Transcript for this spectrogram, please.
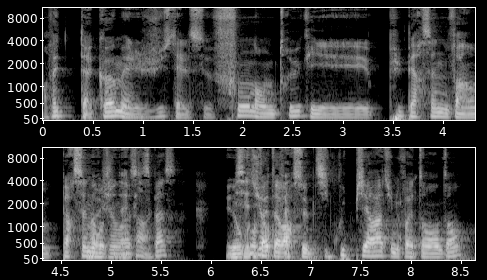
en fait, ta com, elle juste, elle se fond dans le truc et plus personne, enfin, personne ne Ouais, retiendra ce qui se passe. Et donc, en dur, fait, en avoir ce petit coup de pirate une fois de temps en temps,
